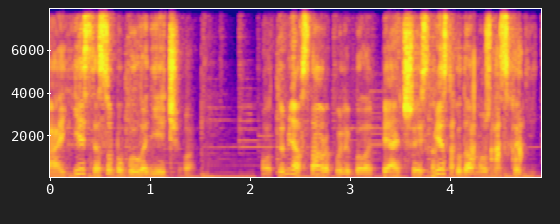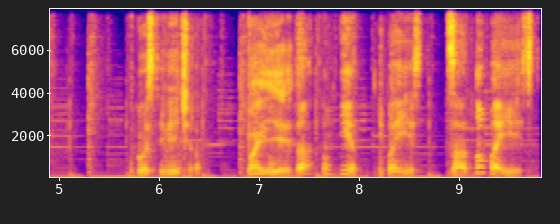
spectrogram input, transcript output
А есть особо было нечего. Вот, и у меня в Ставрополе было 5-6 мест, куда можно сходить в гости вечером. Поесть? Ну, да, ну нет, не поесть. Заодно поесть.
